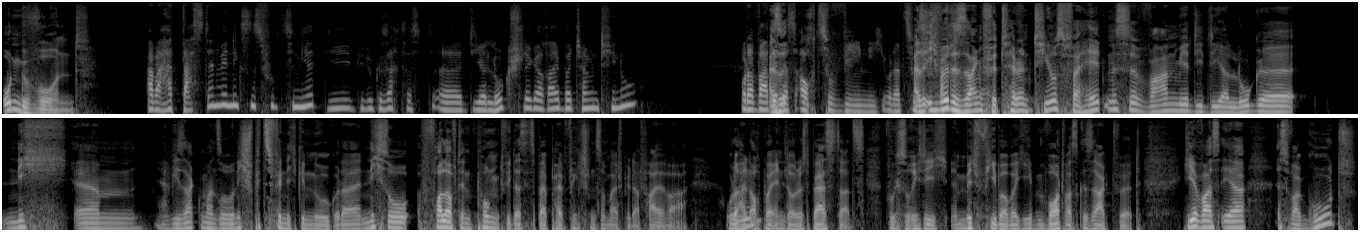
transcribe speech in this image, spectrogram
ungewohnt. Aber hat das denn wenigstens funktioniert, die, wie du gesagt hast, äh, Dialogschlägerei bei Tarantino? Oder war Also- das auch zu wenig oder zu Also ich würde sagen, für Tarantinos Verhältnisse waren mir die Dialoge nicht, ähm, ja, wie sagt man so, nicht spitzfindig genug oder nicht so voll auf den Punkt, wie das jetzt bei Pulp Fiction zum Beispiel der Fall war. Oder halt Mhm. auch bei Inglourious Bastards, wo ich so richtig mitfieber bei jedem Wort, was gesagt wird. Hier war es eher, es war gut,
